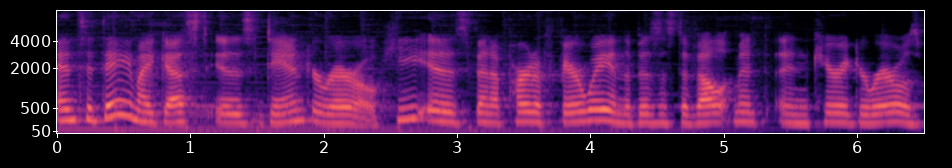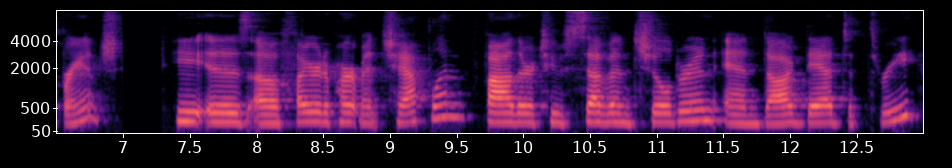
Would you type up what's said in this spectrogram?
And today, my guest is Dan Guarrero. He has been a part of Fairway in the business development in Carrie Guarrero's branch. He is a fire department chaplain, father to seven children, and dog dad to three,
